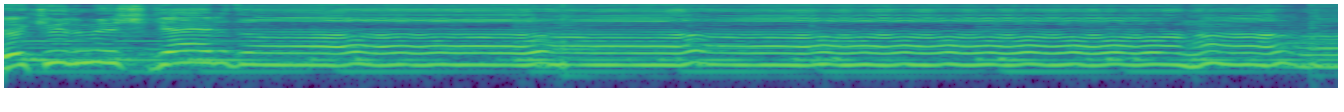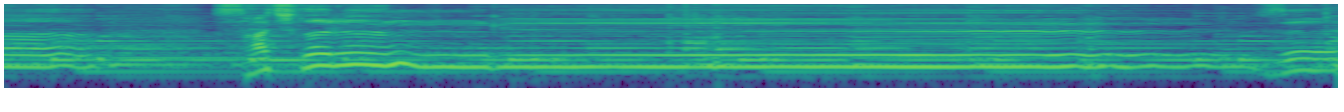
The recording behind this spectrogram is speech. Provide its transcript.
Dökülmüş gerdana Saçların güzel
